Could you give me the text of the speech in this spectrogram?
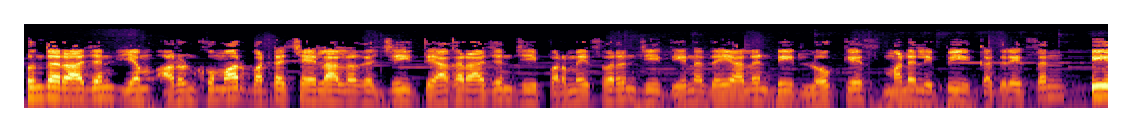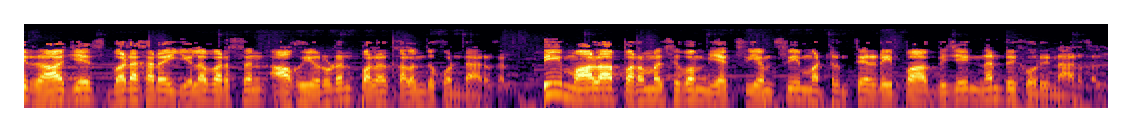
Sundararajan M. Arunkumar வட்ட செயலாளர்கள் G. Thiyagarajan G. Parameswaran G. Deenadayalan T. Lokesh Manali P. Kathiresan T. Rajesh Vadakarai Ilavarasan ஆகியோருடன் பலர் கலந்து கொண்டார்கள். T. Mala Paramasivam ex. MC மற்றும் தேரடிப்பா விஜய் நன்றி கூறினார்கள்.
